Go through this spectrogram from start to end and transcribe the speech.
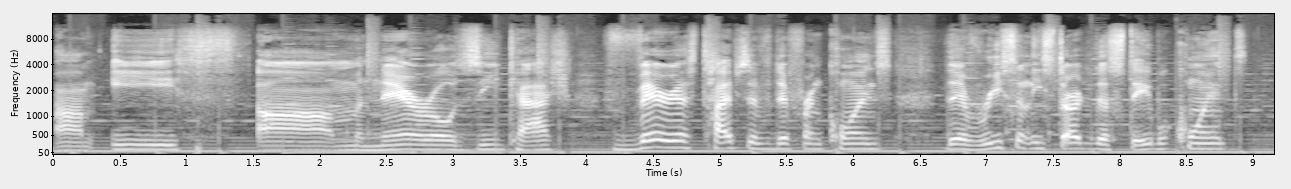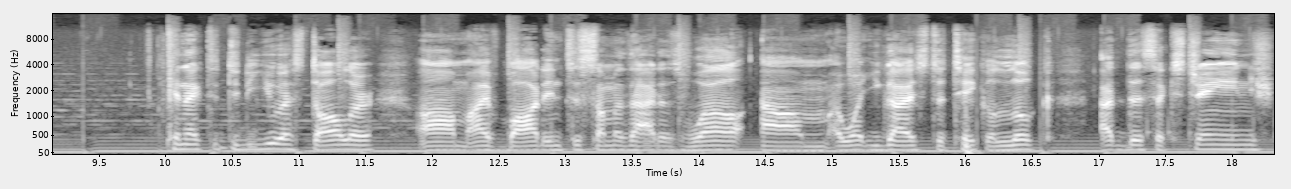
um, ETH, um, Monero, Zcash, various types of different coins. They've recently started a stable coin connected to the US dollar. Um, I've bought into some of that as well. Um, I want you guys to take a look at this exchange.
